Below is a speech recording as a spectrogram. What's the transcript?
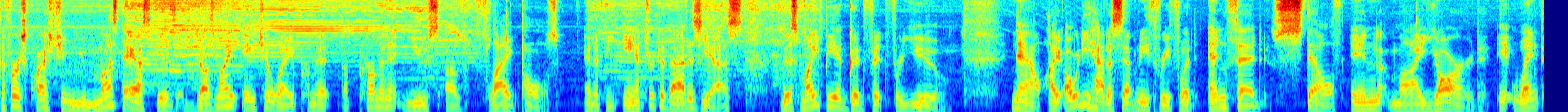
the first question you must ask is, does my HOA permit the permanent use of flagpoles? And if the answer to that is yes, this might be a good fit for you. Now, I already had a 73 foot end-fed stealth in my yard. It went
